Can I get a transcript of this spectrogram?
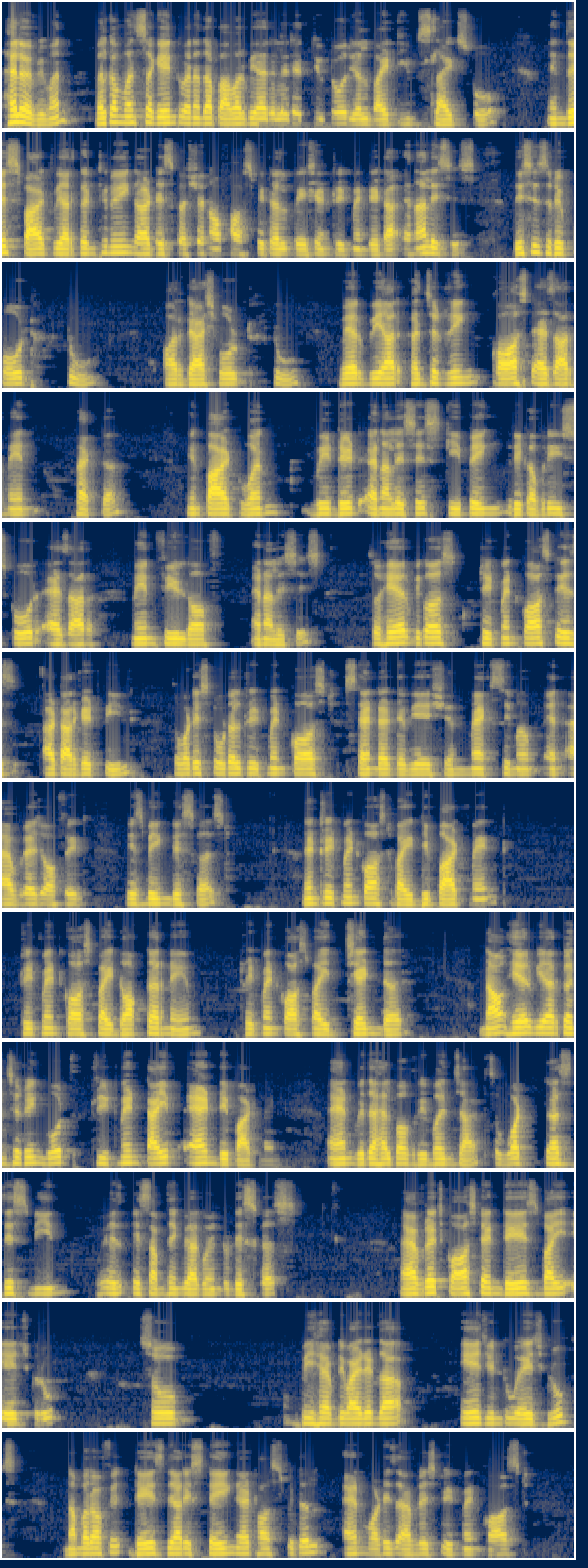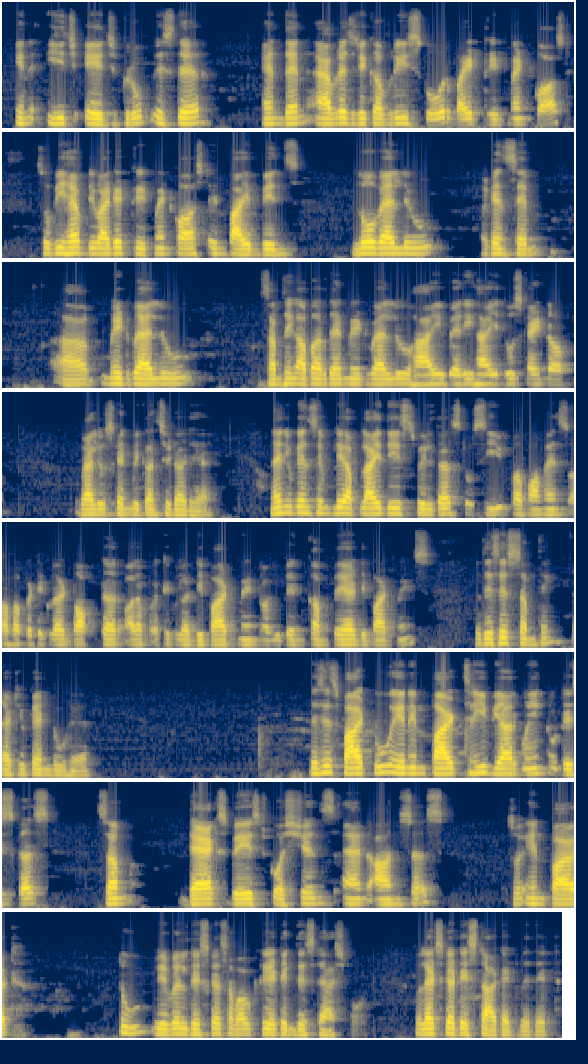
Hello everyone, welcome once again to another Power BI related tutorial by Team Slidescope. In this part, we are continuing our discussion of hospital patient treatment data analysis. This is report 2 or dashboard 2 where we are considering cost as our main factor. In part 1, we did analysis keeping recovery score as our main field of analysis. So here because treatment cost is our target field, so what is total treatment cost, standard deviation, maximum and average of it is being discussed. Then treatment cost by department, treatment cost by doctor name, treatment cost by gender. Now here we are considering both treatment type and department and with the help of ribbon chart. So what does this mean is, is something we are going to discuss. Average cost and days by age group. So we have divided the age into age groups, number of days they are staying at hospital and what is average treatment cost in each age group is there and then average recovery score by treatment cost. So we have divided treatment cost in five bins, low value, I can say uh, mid value, something upper than mid value, high, very high, those kind of values can be considered here. Then you can simply apply these filters to see performance of a particular doctor or a particular department or you can compare departments. So this is something that you can do here. This is part 2 and in part 3 we are going to discuss some DAX based questions and answers. So in part 2 we will discuss about creating this dashboard. So let's get started with it.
